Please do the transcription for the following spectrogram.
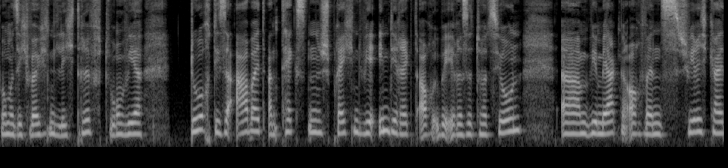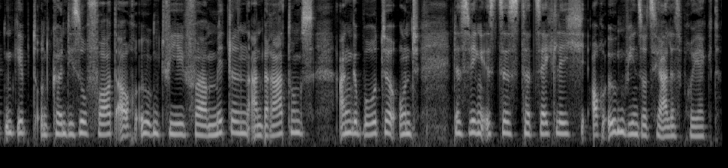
wo man sich wöchentlich trifft, wo wir durch diese Arbeit an Texten sprechen wir indirekt auch über ihre Situation. Ähm, wir merken auch, wenn es Schwierigkeiten gibt und können die sofort auch irgendwie vermitteln an Beratungsangebote. Und deswegen ist es tatsächlich auch irgendwie ein soziales Projekt.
